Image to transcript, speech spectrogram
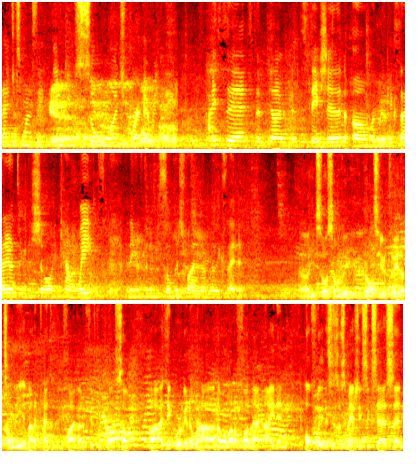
and I just want to say thank you so much for everything. Hi Sid, Cynthia, I'm at the station. Um, I'm really excited I'm doing the show. I can't wait. I think it's going to be so much fun and I'm really excited. Uh, you saw some of the, the, girls here today. That's only about a tenth of them, five out of 50 plus. So uh, I think we're going to uh, have a lot of fun that night, and hopefully this is a smashing success, and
